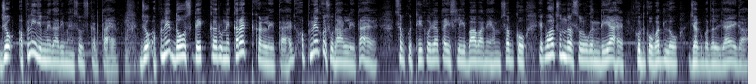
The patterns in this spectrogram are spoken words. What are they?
जो अपनी ज़िम्मेदारी महसूस करता है। जो अपने दोष देखकर उन्हें करेक्ट कर लेता है, जो अपने को सुधार लेता है, सब कुछ ठीक हो जाता है इसलिए बाबा ने हम सबको एक बहुत सुंदर स्लोगन दिया है, खुद को बदलो, जग बदल जाएगा।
